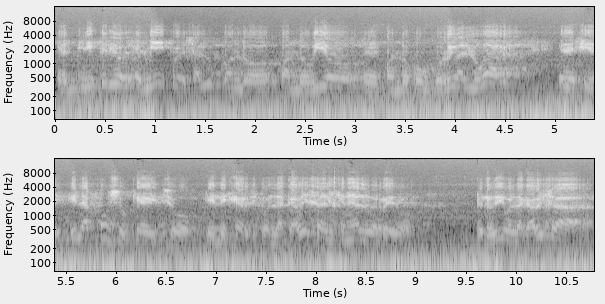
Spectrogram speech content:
el ministerio, el ministro de Salud cuando, cuando vio, cuando concurrió al lugar, es decir, el apoyo que ha hecho el ejército en la cabeza del general Guerrero, pero digo en la cabeza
